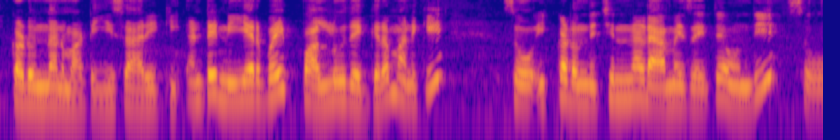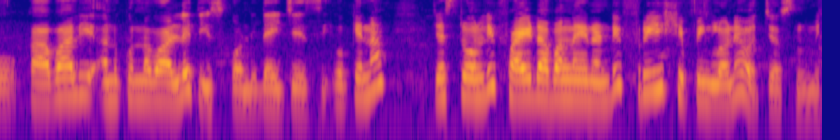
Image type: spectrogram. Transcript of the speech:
ఇక్కడ ఉందన్నమాట ఈ శారీకి అంటే నియర్ బై పళ్ళు దగ్గర మనకి. సో ఇక్కడ ఉంది. చిన్న డ్యామేజ్ అయితే ఉంది. సో కావాలి అనుకున్న వాళ్ళే తీసుకోండి దయచేసి. ఓకేనా? Just only five double nine అండి. ఫ్రీ షిప్పింగ్లోనే వచ్చేస్తుంది.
